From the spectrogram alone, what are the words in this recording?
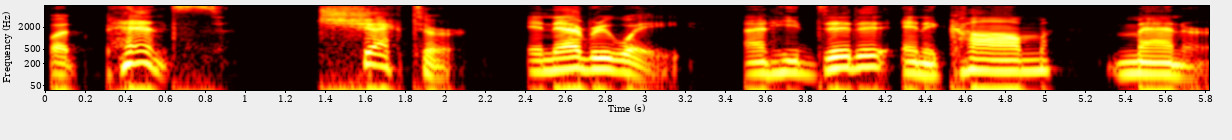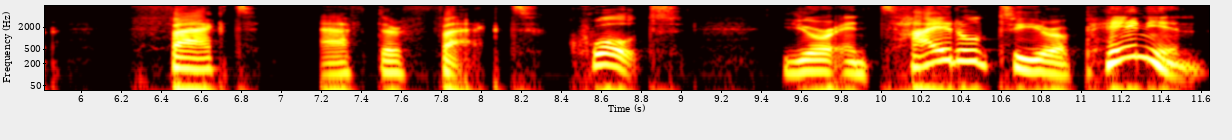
But Pence checked her in every way, and he did it in a calm manner. Fact after fact. Quote, You're entitled to your opinion,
